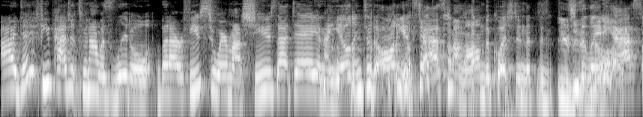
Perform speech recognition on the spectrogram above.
I did a few pageants when I was little, but I refused to wear my shoes that day, and I yelled into the audience to ask my mom the question that the, the lady not. asked.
